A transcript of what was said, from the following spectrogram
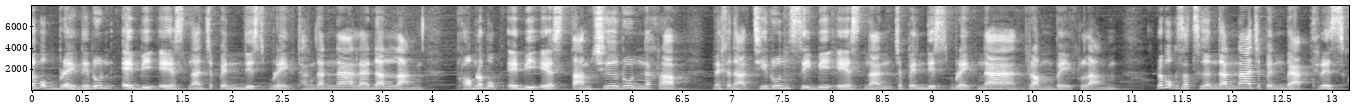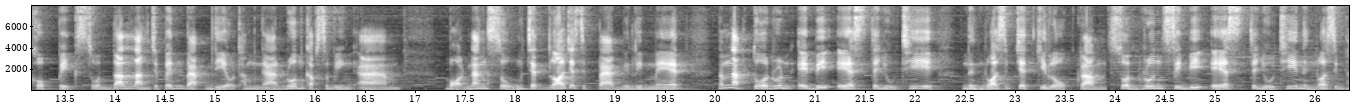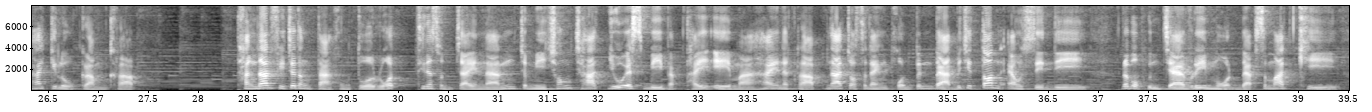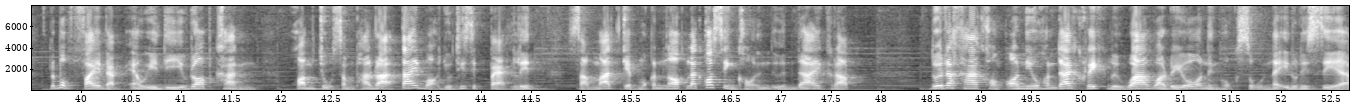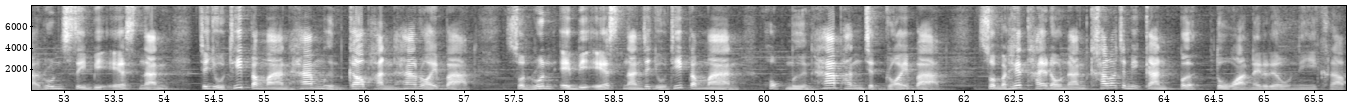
ระบบเบรกในรุ่น ABS นั้นจะเป็นดิสเบรกทั้งด้านหน้าและด้านหลัง พร้อมระบบ ABS ตามชื่อรุ่นนะครับ ในขณะที่รุ่น CBS นั้นจะเป็นดิสเบรกหน้า ดรัมเบรกหลัง ระบบสะเทือนด้านหน้าจะเป็นแบบเทเลสโคปิก ส่วนด้านหลังจะเป็นแบบเดี่ยวทำงานร่วมกับสวิงอาร์มเบาะนั่งสูง 778มิลลิเมตรน้ำหนักตัวรุ่น ABS จะอยู่ที่ 117 กิโลกรัม ส่วนรุ่น CBS จะอยู่ที่ 115 กิโลกรัมครับ ทางด้านฟีเจอร์ต่างๆ ของตัวรถที่น่าสนใจนั้นจะมีช่องชาร์จ USB แบบ Type A มาให้นะครับ หน้าจอแสดงผลเป็นแบบดิจิตอล LCD ระบบกุญแจรีโมทแบบ Smart Key ระบบไฟแบบ LED รอบคัน ความจุสัมภาระใต้เบาะอยู่ที่ 18 ลิตร สามารถเก็บหมวกกันน็อกและก็สิ่งของอื่น ๆ ได้ครับ โดยราคาของ All New Honda Click หรือว่า Vario 160 ในอินโดนีเซีย รุ่น CBS นั้น จะอยู่ที่ประมาณ 59,500 บาท ส่วนรุ่น ABS นั้นจะอยู่ที่ประมาณ 65,700 บาท ส่วนประเทศไทยเรานั้นคาดว่าจะมีการเปิดตัวในเร็วนี้ครับ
